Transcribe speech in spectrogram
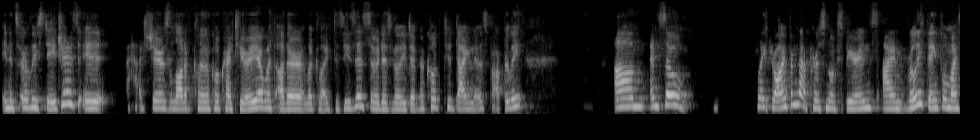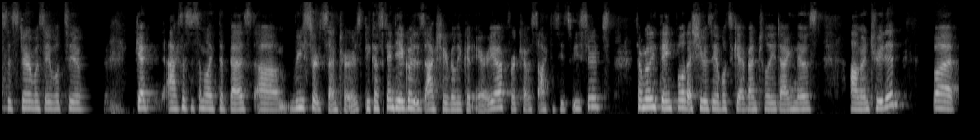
in its early stages, it shares a lot of clinical criteria with other lookalike diseases, so it is really difficult to diagnose properly. Um, and so, like drawing from that personal experience, I'm really thankful my sister was able to get access to some of like the best um, research centers because San Diego is actually a really good area for Kawasaki disease research. So I'm really thankful that she was able to get eventually diagnosed um, and treated. But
